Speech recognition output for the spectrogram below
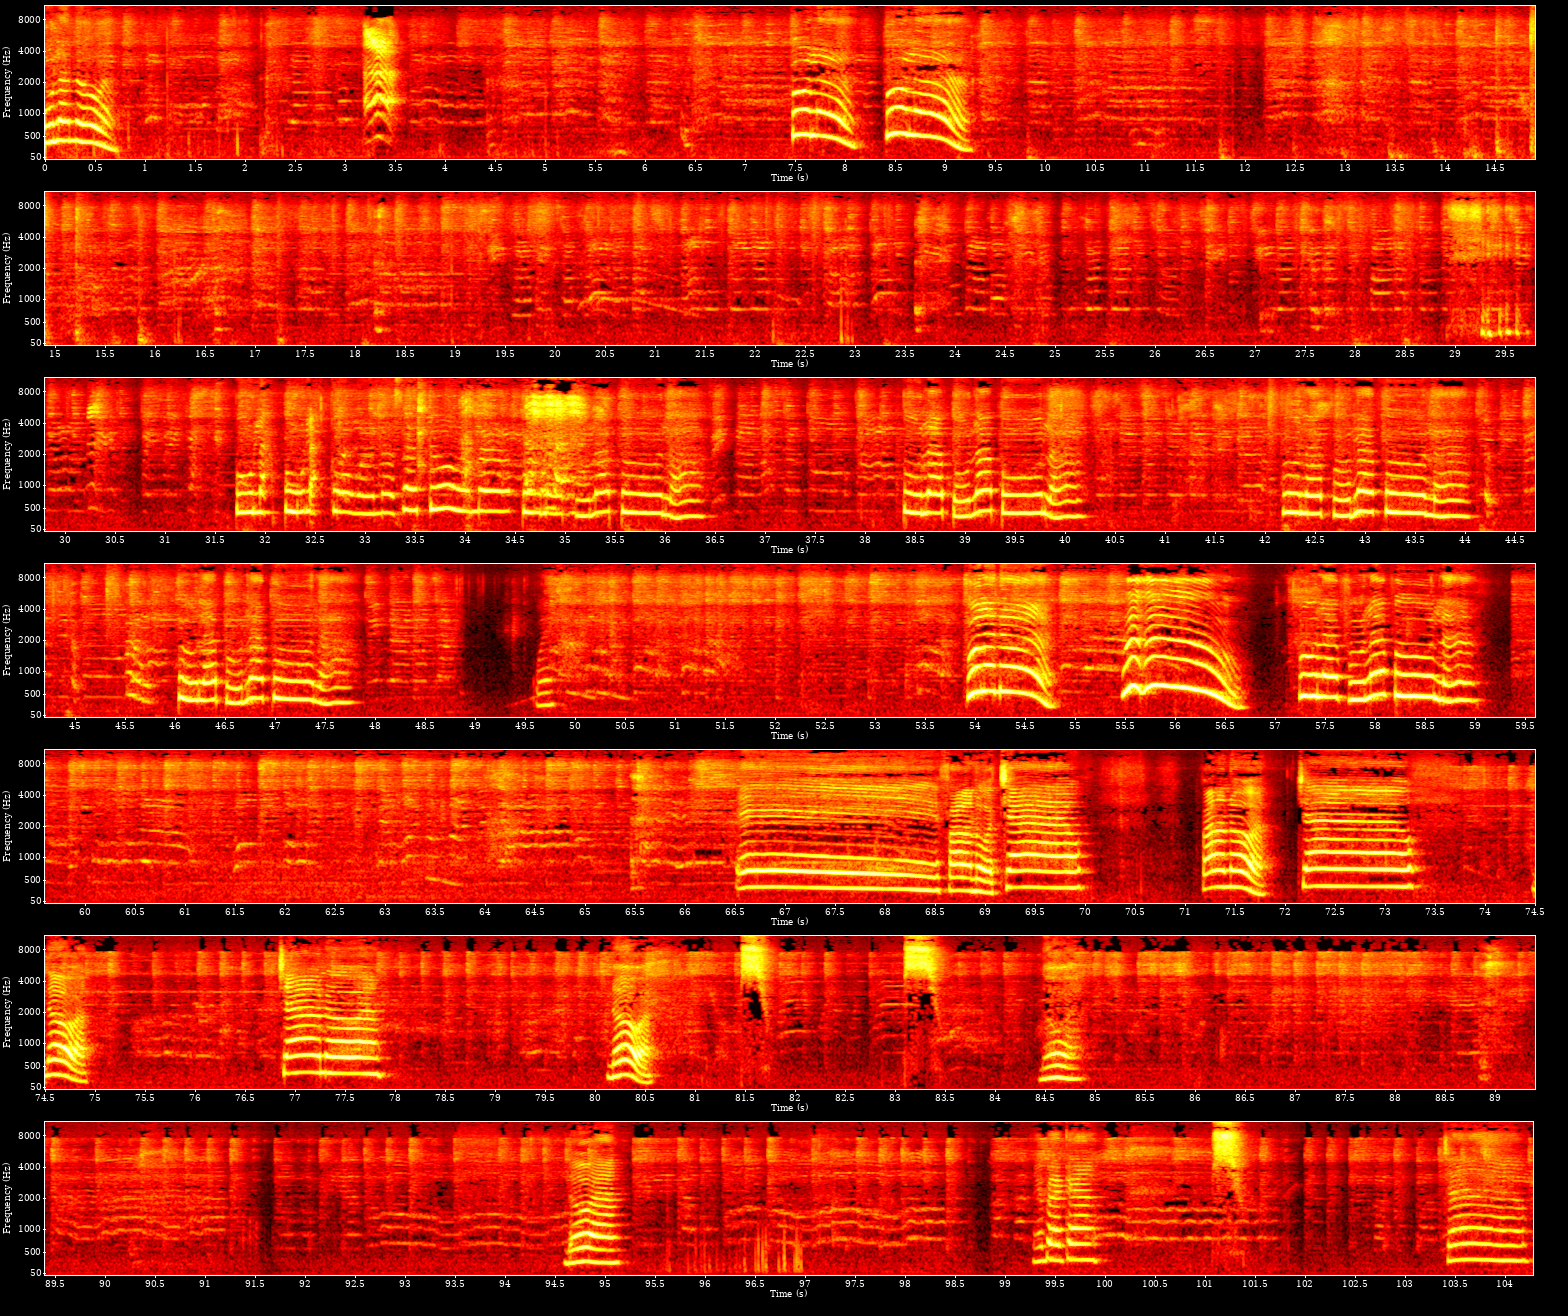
Pula Pula, pula, pula. Pula, pula, pula. Pula, pula. Ouais. Pula! Woohoo! Pula, pula, pula. Ê, fala Noah, tchau. Fala Noah, tchau. Noah. Tchau, Noah. Noah. Psiu. Psiu. Noah. Noah. Bye bye các. Chào.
